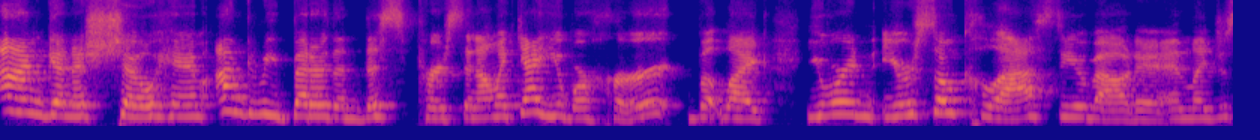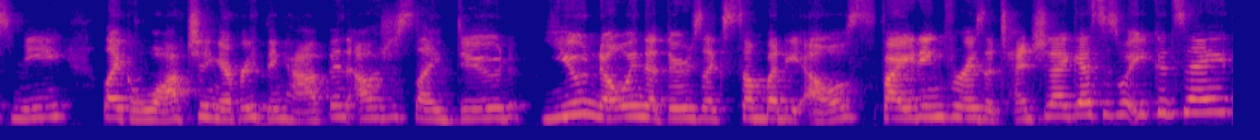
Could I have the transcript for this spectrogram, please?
I'm gonna show him, I'm gonna be better than this person. I'm like, yeah, you were hurt, but like you were you're so classy about it. And like just me like watching everything happen, I was just like, dude, you knowing that there's like somebody else fighting for his attention, I guess is what you could say,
